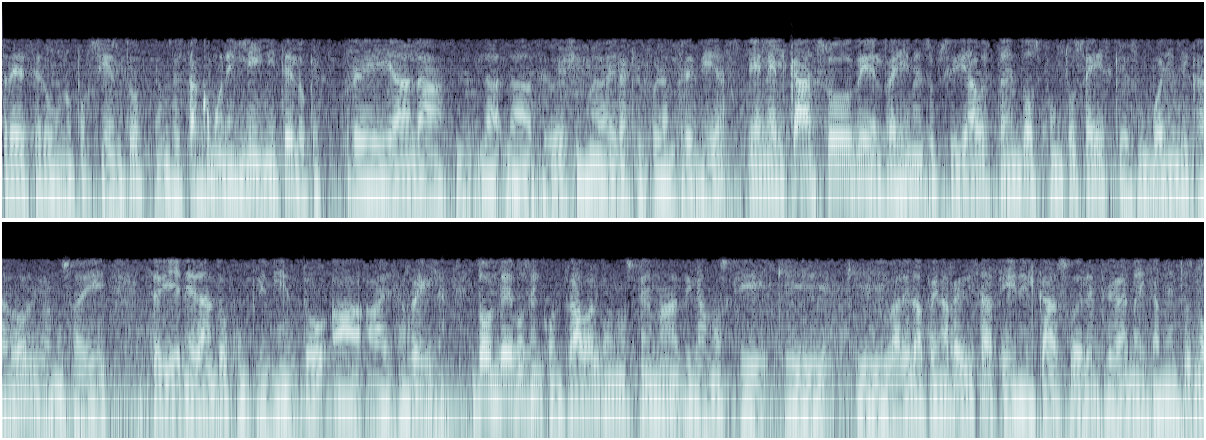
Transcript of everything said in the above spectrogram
301%. Digamos, está como en el límite. Lo que preveía la, la, la 019 era que fueran tres días. En el caso del régimen subsidiado está en 2 que es un buen indicador, digamos, ahí se viene dando cumplimiento a, esa regla. Donde hemos encontrado algunos temas, digamos, que, que, que, vale la pena revisar. En el caso de la entrega de medicamentos no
